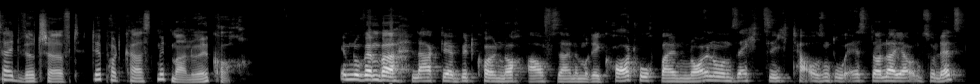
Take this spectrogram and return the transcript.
Inside Wirtschaft, der Podcast mit Manuel Koch. Im November lag der Bitcoin noch auf seinem Rekordhoch bei 69.000 US-Dollar. Ja, und zuletzt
